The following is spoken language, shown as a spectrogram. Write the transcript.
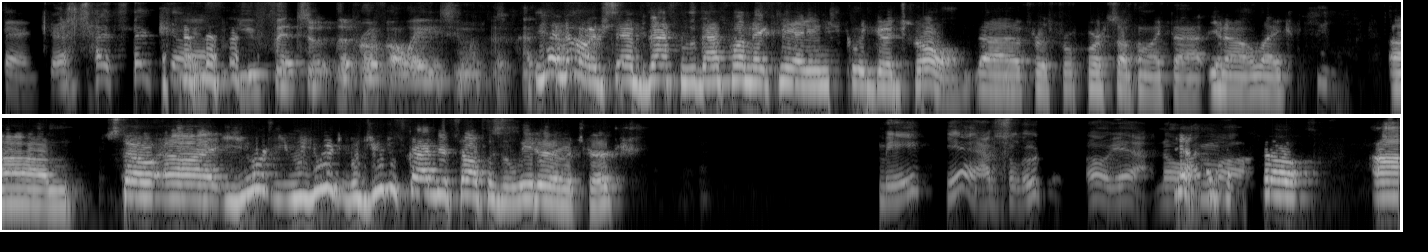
think. I think. Uh, You fit to the profile way too. much. yeah, no, it's that's that's what makes me a uniquely good troll uh, for, for for something like that. You know, like, um, so uh, you you you would, would you describe yourself as a leader of a church? me? Yeah, absolutely. Oh yeah, no, Yeah, I'm. okay. Uh, So, uh,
